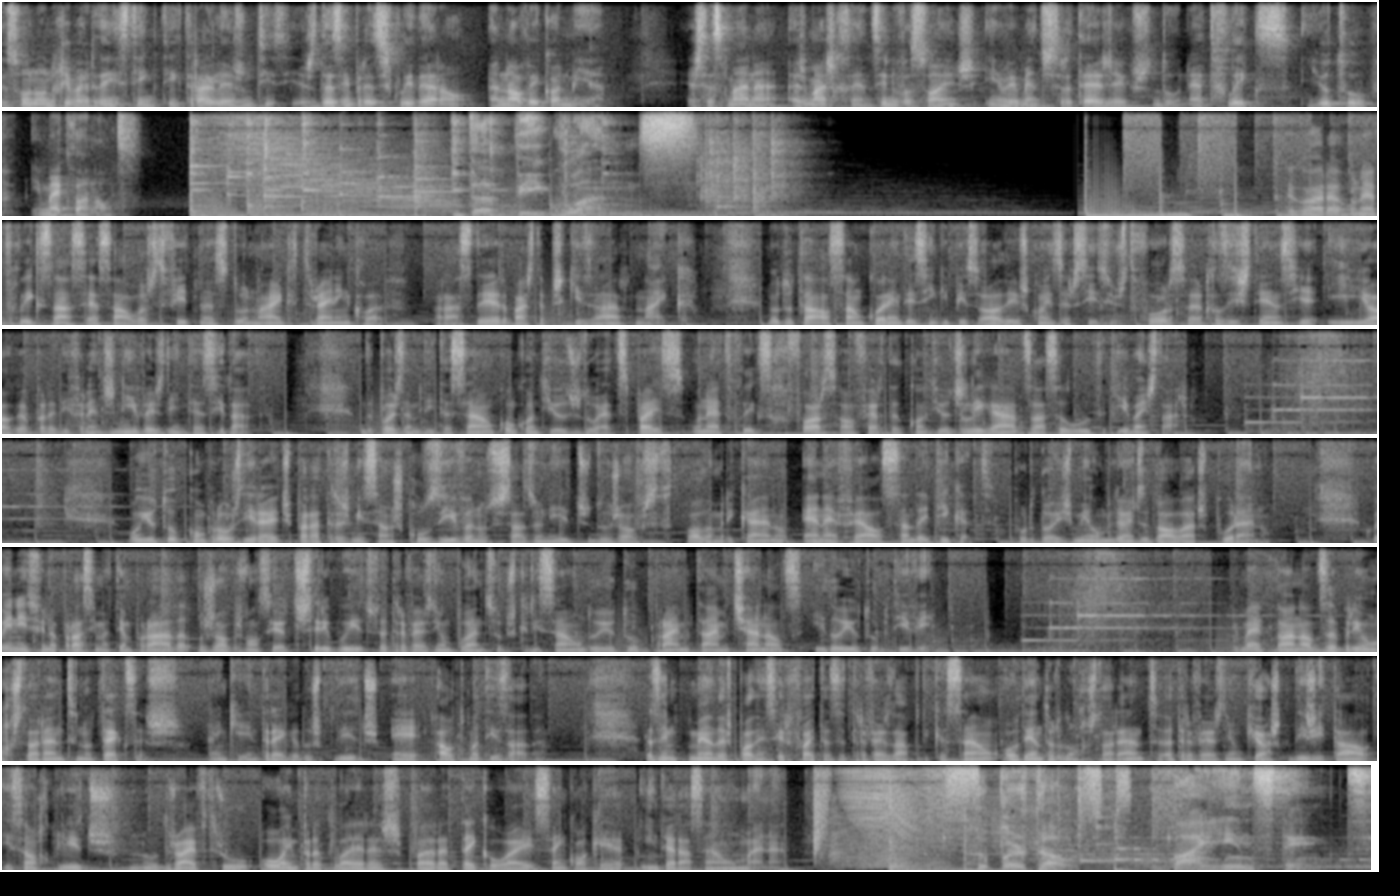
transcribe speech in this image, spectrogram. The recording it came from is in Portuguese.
Eu sou o Nuno Ribeiro da Instinct e trago-lhe as notícias das empresas que lideram a nova economia. Esta semana, as mais recentes inovações e investimentos estratégicos do Netflix, YouTube e McDonald's. The Big Ones. Agora, o Netflix dá acesso a aulas de fitness do Nike Training Club. Para aceder, basta pesquisar Nike. No total, são 45 episódios com exercícios de força, resistência e yoga para diferentes níveis de intensidade. Depois da meditação, com conteúdos do Headspace, o Netflix reforça a oferta de conteúdos ligados à saúde e bem-estar. O YouTube comprou os direitos para a transmissão exclusiva nos Estados Unidos dos jogos de futebol americano NFL Sunday Ticket por 2 mil milhões de dólares por ano. Com início na próxima temporada, os jogos vão ser distribuídos através de um plano de subscrição do YouTube Primetime Channels e do YouTube TV. O McDonald's abriu um restaurante no Texas, em que a entrega dos pedidos é automatizada. As encomendas podem ser feitas através da aplicação ou dentro de um restaurante através de um quiosque digital e são recolhidos no drive-thru ou em prateleiras para takeaway sem qualquer interação humana. Super Toast by Instinct.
